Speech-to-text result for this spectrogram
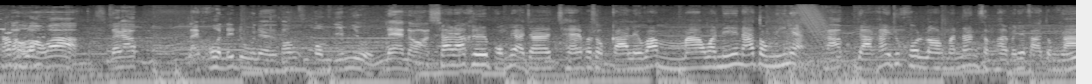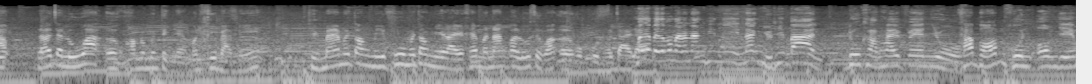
ครับรับผม รองว่านะครับ หลายคนได้ดูเนี่ยจะต้องอมยิ้มอยู่แน่นอน ใช่แล้วคือผมอยากจะแชร์ประสบการณ์เลยว่ามาวันนี้นะตรงนี้เนี่ยครับอยากให้ทุกคนลองมานั่งสัมผัสบรรยากาศตรงคนี้รับ แล้วจะรู้ว่าเออความโรแมนติกเนี่ยมันคือแบบนี้ ถึงแม้ไม่ต้องมีคู่ไม่ต้องมีอะไรแค่มานั่งก็รู้สึกว่าเอออบอุ่นหัวใจแล้ไม่วจำเป็นต้องมานั่งที่นี่นั่งอยู่ที่บ้าน ดูขับไฮเฟนอยู่ ครับผม คุณอมยิ้ม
